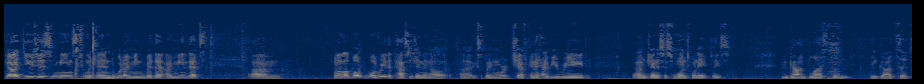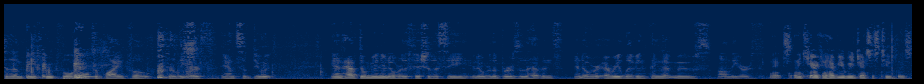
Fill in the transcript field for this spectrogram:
God uses means to an end. What do I mean by that? I mean that. Um, well, well, we'll read the passage and then I'll uh, explain more. Jeff, can I have you read um, Genesis one twenty eight, please? And God blessed them, and God said to them, Be fruitful and multiply and fill, fill the earth and subdue it, and have dominion over the fish of the sea, and over the birds of the heavens, and over every living thing that moves on the earth. Thanks. And Kara, can I have you read Genesis 2, please?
